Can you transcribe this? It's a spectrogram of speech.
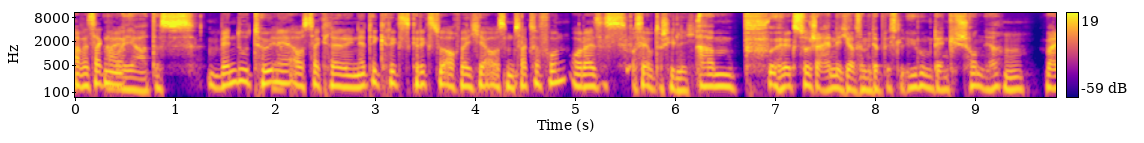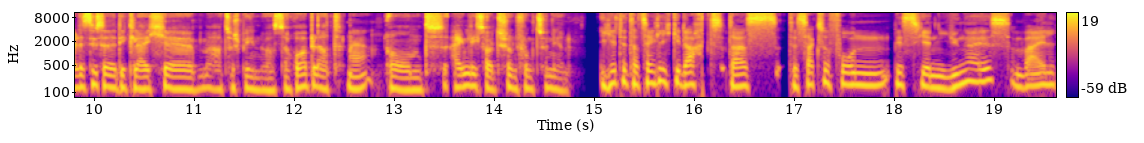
Aber sag mal, Aber ja, das, wenn du Töne ja. aus der Klarinette kriegst, kriegst du auch welche aus dem Saxophon oder ist es sehr unterschiedlich? Ähm, höchstwahrscheinlich, also mit ein bisschen Übung denke ich schon, ja. Hm. Weil es ist ja die gleiche Art zu spielen, du hast ein Rohrblatt ja. und eigentlich sollte es schon funktionieren. Ich hätte tatsächlich gedacht, dass das Saxophon ein bisschen jünger ist, weil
